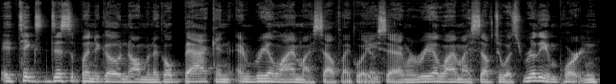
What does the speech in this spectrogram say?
it takes discipline to go no i'm going to go back and, and realign myself like what Yeah. you said i'm going to realign myself to what's really important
